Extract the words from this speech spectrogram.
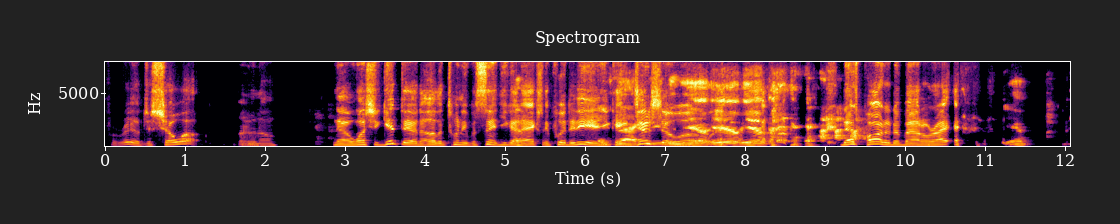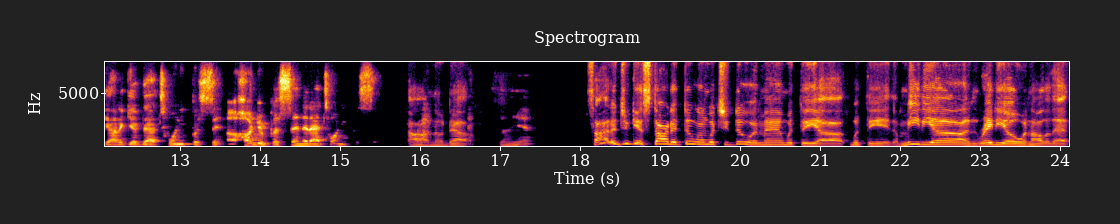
For real. Just show up. Mm-hmm. You know. Now, once you get there, the other 20%, you got to actually put it in. You can't just show up. Yeah, yeah, yeah. That's part of the battle, right? yeah. You got to give that 20%, 100% of that 20%. Oh, no doubt. So, yeah. So how did you get started doing what you're doing, man, with the uh with the, the media and radio and all of that?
